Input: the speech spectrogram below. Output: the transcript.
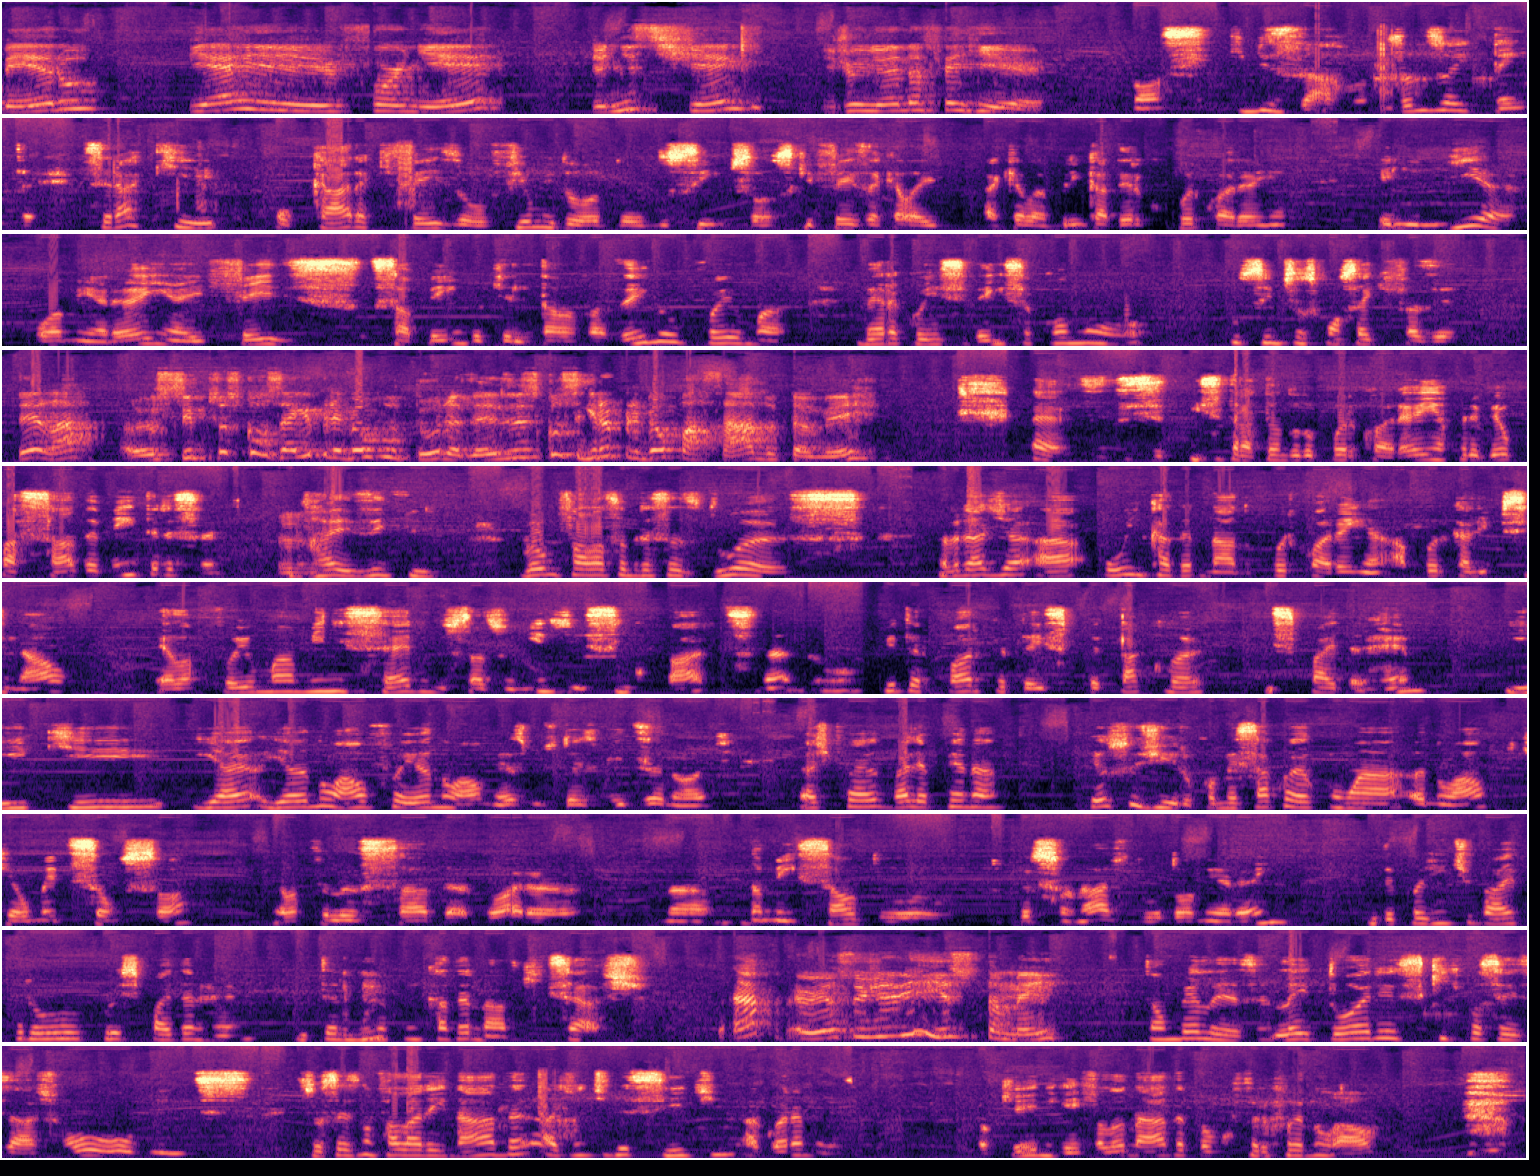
Pierre Fournier, Janice Chang e Juliana Ferrier. Nossa, que bizarro. Nos anos 80. Será que o cara que fez o filme do, do, do Simpsons, que fez aquela, aquela brincadeira com o Porco-Aranha, ele lia o Homem-Aranha e fez sabendo o que ele estava fazendo ou foi uma mera coincidência como o Simpsons consegue fazer? Sei lá, os Simpsons conseguem prever o futuro, às vezes eles conseguiram prever o passado também. É, se, se tratando do Porco-Aranha, prever o passado é bem interessante. Uhum. Mas enfim, vamos falar sobre essas duas. Na verdade, a, o encadernado Porco-Aranha Apocalipse Now, ela foi uma minissérie nos Estados Unidos em cinco partes, né, do Peter Parker da Spectacular Spider-Ham, e que e a, e anual foi anual mesmo de 2019. Eu acho que vale a pena. Eu sugiro começar com a, com a anual, que é uma edição só. Ela foi lançada agora na, na mensal do, do personagem, do, do Homem-Aranha, e depois a gente vai pro, pro Spider-Man e termina com o encadernado. O que, que você acha? É, eu ia sugerir isso também. Então, beleza. Leitores, o que, que vocês acham? Ou ouvintes? Se vocês não falarem nada, a gente decide agora mesmo. Ok? Ninguém falou nada, vamos pro anual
